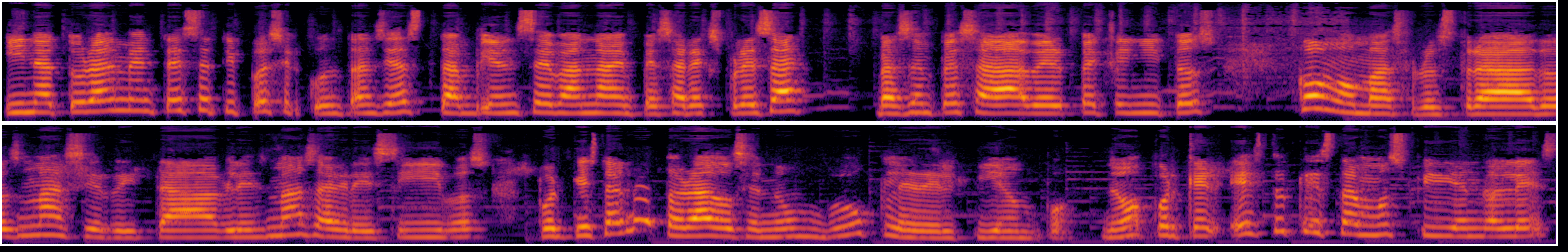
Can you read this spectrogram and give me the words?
y naturalmente ese tipo de circunstancias también se van a empezar a expresar. Vas a empezar a ver pequeñitos como más frustrados, más irritables, más agresivos, porque están atorados en un bucle del tiempo, ¿no? Porque esto que estamos pidiéndoles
